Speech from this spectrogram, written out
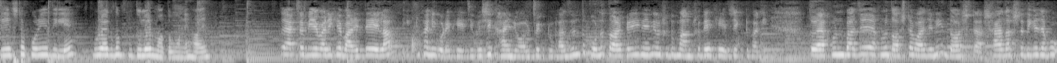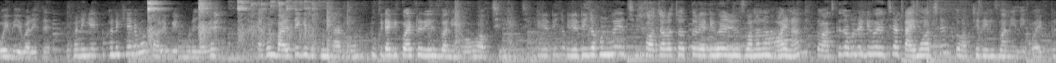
ড্রেসটা পরিয়ে দিলে পুরো একদম পুতুলের মতো মনে হয়। তো একটা বিয়ে বাড়ি খেয়ে বাড়িতে এলাম একটুখানি করে খেয়েছি বেশি খাইনি অল্প একটু। হাজবেন্ড তো কোনো তরকারি নেয়নি ও শুধু মাংস দিয়ে খেয়েছি একটুখানি। তো এখন বাজে এখনও দশটা বাজেনি দশটা সাড়ে দশটার দিকে যাব ওই বিয়ে বাড়িতে। ওখানে গিয়ে একটুখানি খেয়ে নেব তাহলে পেট ভরে যাবে। এখন বাড়িতে কিছুক্ষণ থাকব। টুকিটাকি কয়েকটা রিলস বানিয়ে নেব ভাবছি। রেডি যখন? হয়েছি সচরাচর তো রেডি হয়ে রিলস বানানো হয় না। তো আজকে যখন রেডি হয়েছে আর টাইমও আছে তো ভাবছি রিলস বানিয়ে নিই কয়েকটা।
